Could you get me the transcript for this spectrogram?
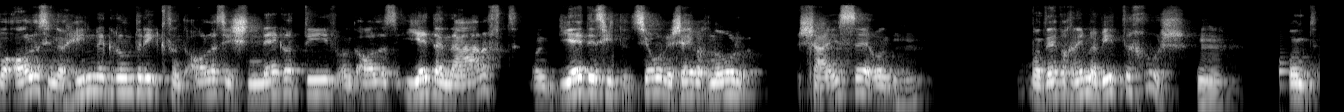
wo alles in den Hintergrund rückt und alles ist negativ und alles, jeder nervt und jede Situation ist einfach nur Scheiße und mhm. wo du einfach nicht mehr weiterkommst. Mhm. Und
